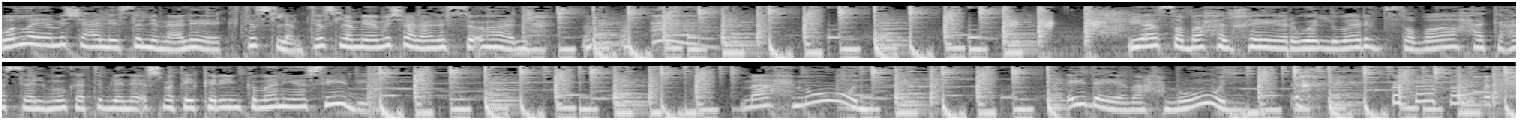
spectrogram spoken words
والله يا مشعل يسلم عليك. تسلم تسلم يا مشعل على السؤال. يا صباح الخير والورد صباحك عسل. مو كاتب لنا اسمك الكريم كمان يا سيدي. محمود. إيه ده يا محمود؟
